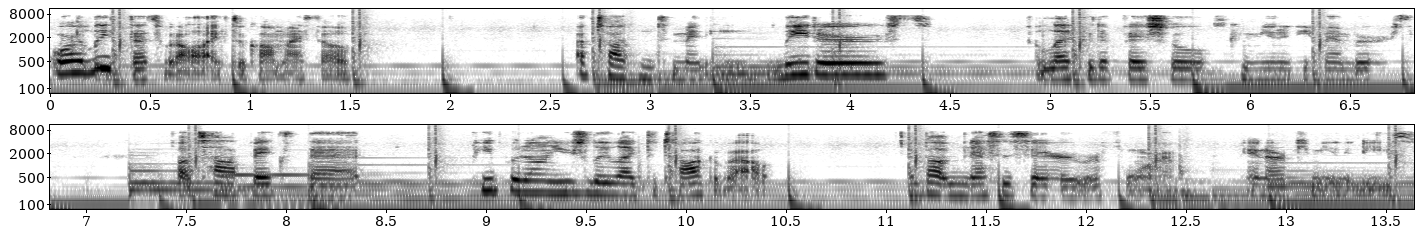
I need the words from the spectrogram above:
or at least that's what I like to call myself. I've talked to many leaders, elected officials, community members about topics that people don't usually like to talk about, about necessary reform in our communities,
